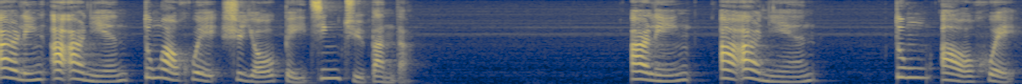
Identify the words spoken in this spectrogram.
二零二二年冬奥会是由北京举办的。二零二二年冬奥会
